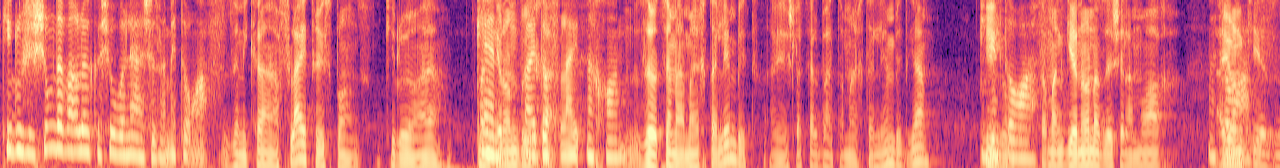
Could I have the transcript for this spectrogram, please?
כאילו ששום דבר לא קשור אליה, שזה מטורף. זה נקרא flight response, כאילו כן, בריחה. or flight, נכון. זה יוצא מהמערכת הלימבית, הרי יש לכלבה את המערכת הלימבית גם. כאילו, מטורף. את המנגנון הזה של המוח. היונקי הזה.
